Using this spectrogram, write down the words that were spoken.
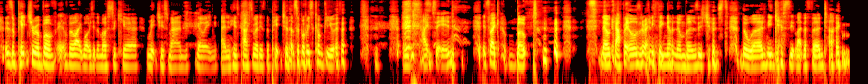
there's a picture above of the like what is it the most secure richest man going and his password is the picture that's above his computer. And he just types it in. It's like boat. No capitals or anything no numbers. It's just the word and he guesses it like the third time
